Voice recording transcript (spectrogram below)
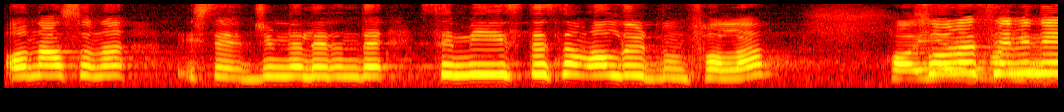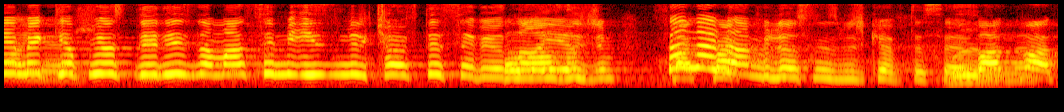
Ondan sonra işte cümlelerinde Semih'i istesem alırdım falan. Hayır, Sonra hayır, Semih ne yemek yapıyoruz dediği zaman Semih İzmir köfte seviyor Olayı- Nazlı'cığım. Sen Bak, nereden bak. biliyorsun İzmir köfte sevdiğini? Bak bak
